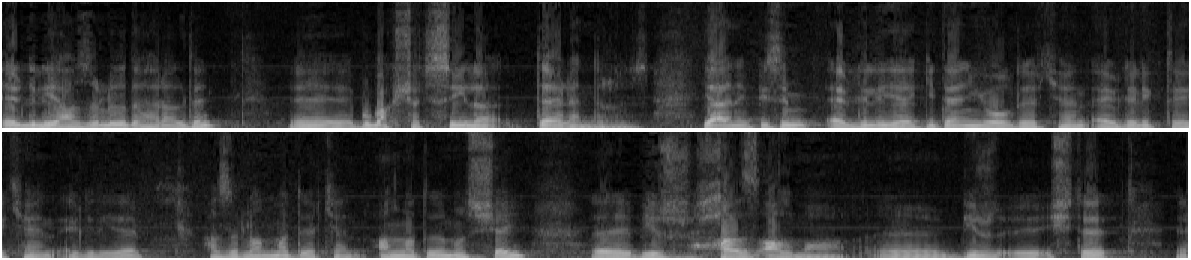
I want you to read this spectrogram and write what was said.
evliliğe hazırlığı da herhalde e, bu bakış açısıyla değerlendiririz. Yani bizim evliliğe giden yol derken, evlilik derken, evliliğe hazırlanma derken anladığımız şey e, bir haz alma, e, bir e, işte e,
